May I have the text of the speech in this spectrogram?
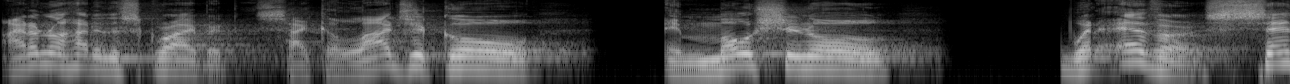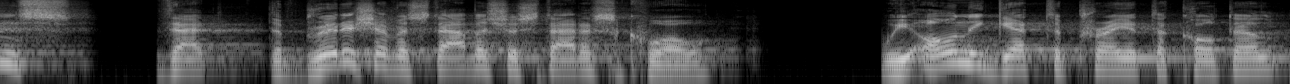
I don't know how to describe it, psychological, emotional, whatever sense that the British have established a status quo. We only get to pray at the Kotel.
